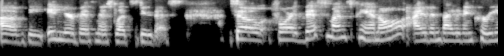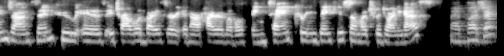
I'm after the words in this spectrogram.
of the in your business, let's do this. So, for this month's panel, I've invited in Corrine Johnson, who is a travel advisor in our higher level think tank. Corrine, thank you so much for joining us. My pleasure.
